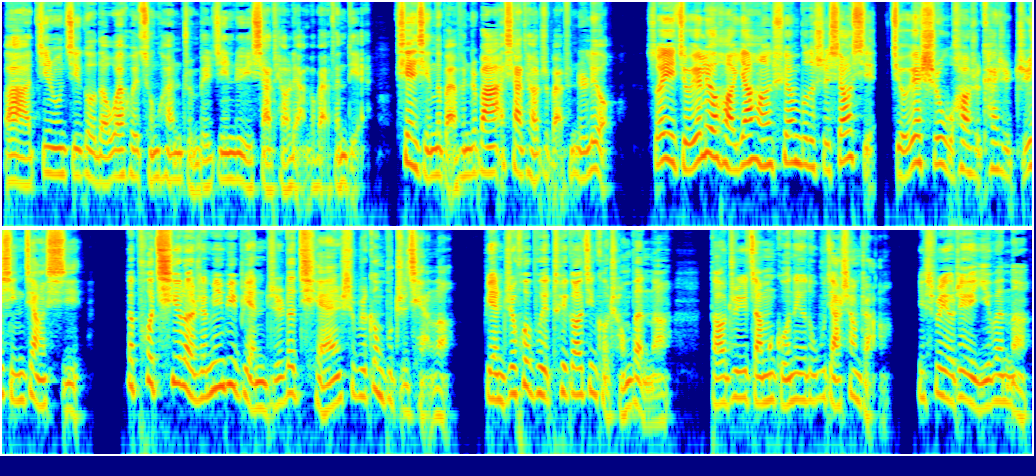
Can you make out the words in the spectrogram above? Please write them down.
把金融机构的外汇存款准备金率下调两个百分点，现行的百分之八下调至百分之六。所以九月六号央行宣布的是消息，九月十五号是开始执行降息。那破七了，人民币贬值的钱是不是更不值钱了？贬值会不会推高进口成本呢？导致于咱们国内的物价上涨，你是不是有这个疑问呢？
